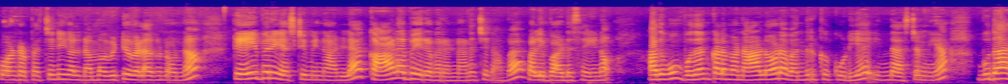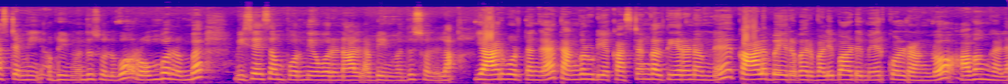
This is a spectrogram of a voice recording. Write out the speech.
போன்ற பிரச்சனைகள் நம்ம விட்டு விலகணும்னா தேய்பிறை அஷ்டமி நாளில் காலபைரவரை நினச்சி நம்ம வழிபாடு செய்யணும். அதுவும் புதன்கிழமை நாளோட வந்திருக்கக்கூடிய இந்த அஷ்டமியை புதாஷ்டமி அப்படின்னு வந்து சொல்லுவோம். ரொம்ப ரொம்ப விசேஷம் பொருந்திய ஒரு நாள் அப்படின்னு வந்து சொல்லலாம். யார் ஒருத்தங்க தங்களுடைய கஷ்டங்கள் தீரணும்னு காலபைரவர் வழிபாடு மேற்கொள்கிறாங்களோ அவங்கள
